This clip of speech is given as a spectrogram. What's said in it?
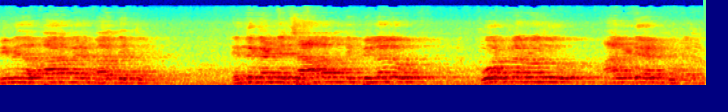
మీ మీద అపారమైన బాధ్యత ఉంది. ఎందుకంటే చాలా మంది పిల్లలు ఓట్ల రోజు హాలిడే అనుకుంటారు.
